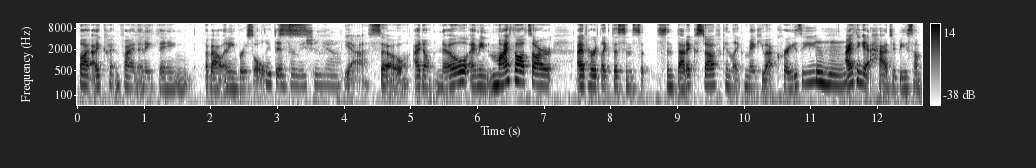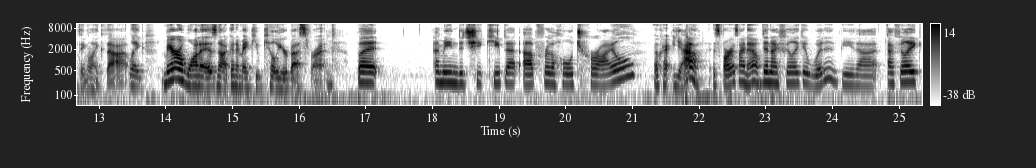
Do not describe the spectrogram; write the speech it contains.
but I couldn't find anything about any results. Like the information, yeah. Yeah, so I don't know. I mean, my thoughts are I've heard like the syn- synthetic stuff can like make you act crazy. Mm-hmm. I think it had to be something like that. Like marijuana is not going to make you kill your best friend. But I mean, did she keep that up for the whole trial? Okay, yeah, as far as I know. Then I feel like it wouldn't be that. I feel like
